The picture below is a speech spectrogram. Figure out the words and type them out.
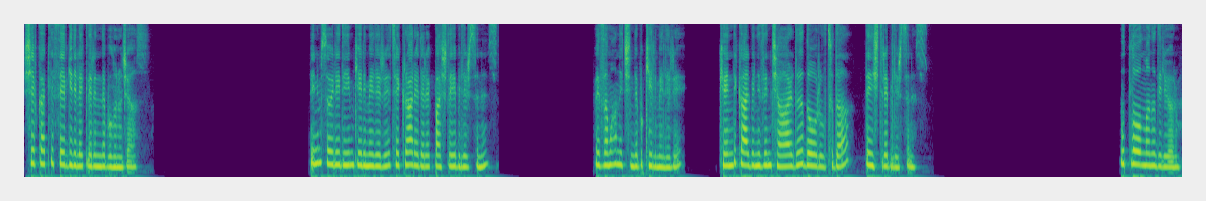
şefkatli sevgi dileklerinde bulunacağız. Benim söylediğim kelimeleri tekrar ederek başlayabilirsiniz. Ve zaman içinde bu kelimeleri kendi kalbinizin çağırdığı doğrultuda değiştirebilirsiniz. Mutlu olmanı diliyorum.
